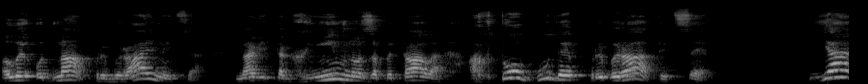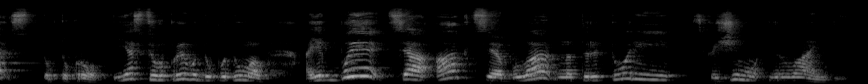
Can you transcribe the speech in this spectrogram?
Але одна прибиральниця навіть так гнівно запитала: а хто буде прибирати це? Я, тобто кров, і я з цього приводу подумав: а якби ця акція була на території, скажімо, Ірландії,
